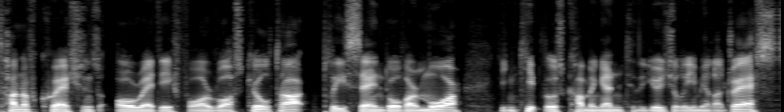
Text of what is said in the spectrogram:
ton of questions already for Ross Coulthart. Please send over more. You can keep those coming in to the usual email address.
